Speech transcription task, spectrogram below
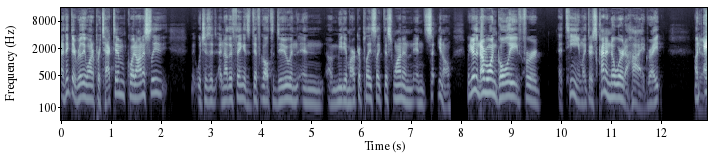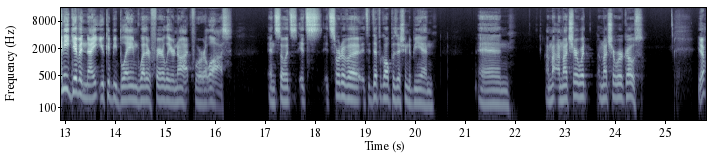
I think they really want to protect him, quite honestly, which is a, another thing. It's difficult to do in in a media marketplace like this one, and and you know when you're the number one goalie for a team, like there's kind of nowhere to hide, right? On Yeah. any given night, you could be blamed, whether fairly or not, for a loss, and so it's it's it's sort of a it's a difficult position to be in, and I'm not I'm not sure what I'm not sure where it goes. Yeah,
